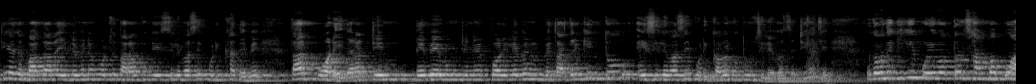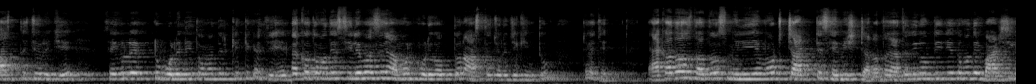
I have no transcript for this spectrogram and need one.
ঠিক আছে? বা যারা ইলেভেনে পড়ছো তারাও কিন্তু এই সিলেবাসে পরীক্ষা দেবে। তারপরে যারা টেন দেবে এবং টেনের পর ইলেভেন উঠবে, তাদের কিন্তু এই সিলেবাসেই পরীক্ষা হবে নতুন সিলেবাসে ঠিক আছে? তো তোমাদের কী কী পরিবর্তন সম্ভাব্য আসতে চলেছে সেগুলো একটু বলে দিই তোমাদেরকে, ঠিক আছে? দেখো তোমাদের সিলেবাসে আমূল পরিবর্তন আসতে চলেছে কিন্তু, ঠিক আছে? একাদশ, দ্বাদশ মিলিয়ে মোট চারটে সেমিস্টার অর্থাৎ এতদিন অবধি যে তোমাদের বার্ষিক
